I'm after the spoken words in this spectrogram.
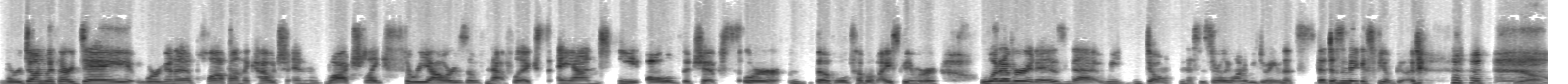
we're done with our day. We're going to plop on the couch and watch like three hours of netflix and eat all of the chips or the whole tub of ice cream or whatever it is that we don't necessarily want to be doing that's that doesn't make us feel good. Yeah.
